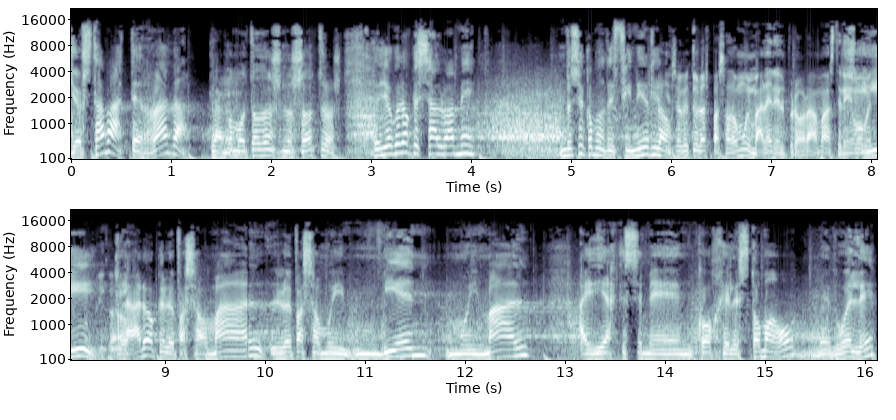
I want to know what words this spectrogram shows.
yo estaba aterrada, como todos nosotros. Pero yo creo que Sálvame, no sé cómo definirlo. Eso que tú lo has pasado muy mal en el programa, has tenido Sí, claro que lo he pasado mal, lo he pasado muy bien, muy mal. Hay días que se me encoge el estómago, me duele,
